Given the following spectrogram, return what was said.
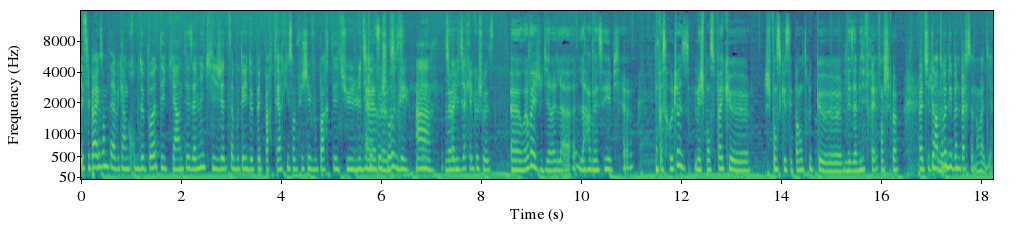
Et si par exemple tu es avec un groupe de potes et qu'il y a un de tes amis qui jette sa bouteille de pète par terre, qui s'enfuit et vous partez, tu lui dis Ah, quelque ça va me chose. Ah, Oui, tu bah vas oui. lui dire quelque chose. Euh, ouais, ouais, je lui dirais de la, de la ramasser et puis euh, on passera à autre chose. Mais je pense pas que. Je pense que c'est pas un truc que mes amis feraient. Enfin, je sais pas. Ouais, tu t'es entouré des bonnes personnes, on va dire.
